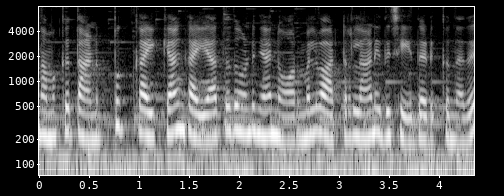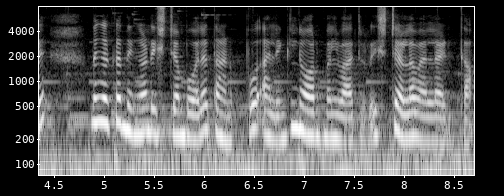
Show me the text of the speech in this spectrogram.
നമുക്ക് തണുപ്പ് കഴിക്കാൻ കഴിയാത്തത് കൊണ്ട് ഞാൻ നോർമൽ വാട്ടറിലാണ് ഇത് ചെയ്തെടുക്കുന്നത്. നിങ്ങൾക്ക് നിങ്ങളുടെ ഇഷ്ടം പോലെ തണുപ്പ് അല്ലെങ്കിൽ നോർമൽ വാട്ടർ ഇഷ്ടമുള്ള വെള്ളം എടുക്കാം.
